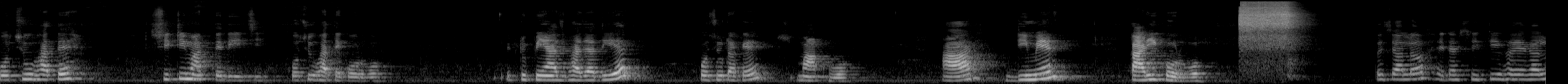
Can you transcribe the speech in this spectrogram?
কচু ভাতে সিটি মারতে দিয়েছি, কচু ভাতে করব। একটু পেঁয়াজ ভাজা দিয়ে কচুটাকে মাখবো আর ডিমের কারি করব। তো চলো, এটা সিটি হয়ে গেল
